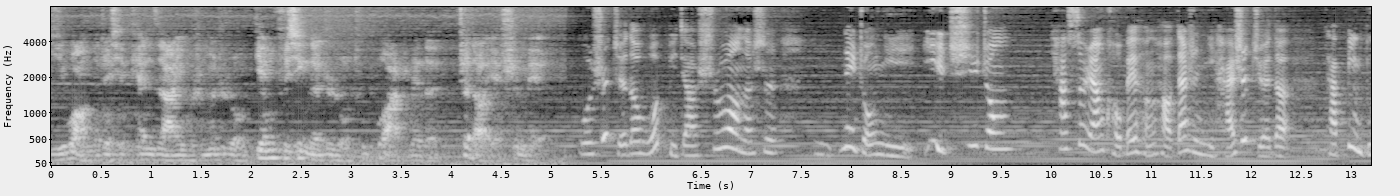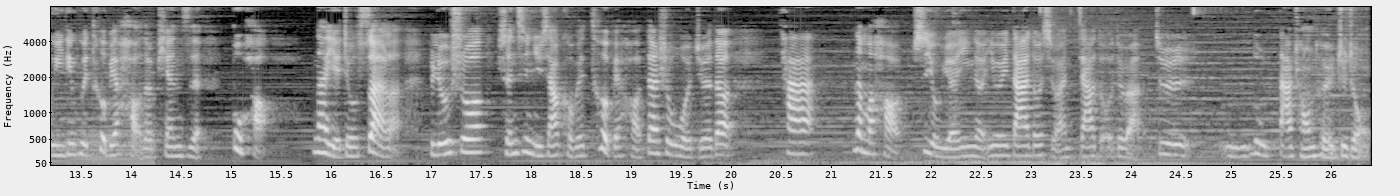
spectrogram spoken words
以往的这些片子啊，有什么这种颠覆性的这种突破啊之类的，这倒也是没有。我是觉得我比较失望的是，嗯，那种你预期中，它虽然口碑很好，但是你还是觉得它并不一定会特别好的片子不好，那也就算了。比如说《神奇女侠》口碑特别好，但是我觉得它那么好是有原因的，因为大家都喜欢加朵，对吧？就是。露大长腿这种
